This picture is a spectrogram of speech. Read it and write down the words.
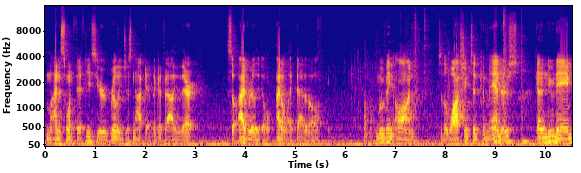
minus 150, so you're really just not getting a good value there. So I really don't, I don't like that at all. Moving on to the Washington Commanders, got a new name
